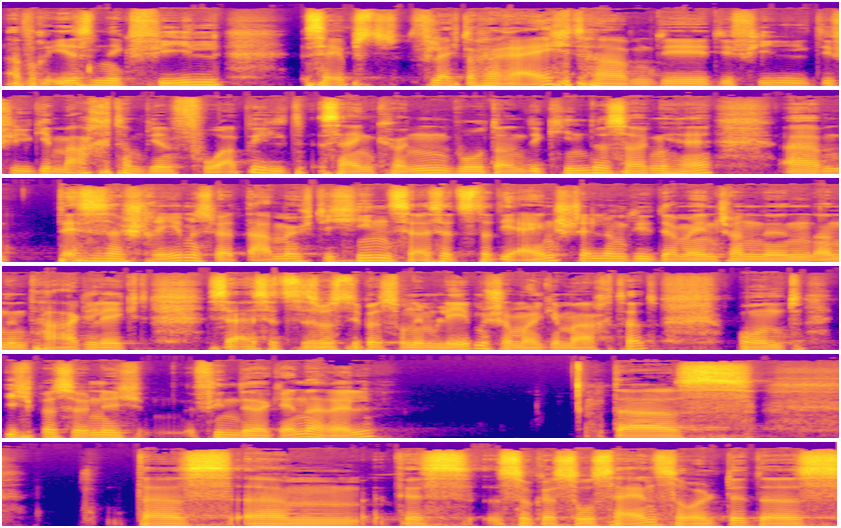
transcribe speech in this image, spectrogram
einfach irrsinnig viel selbst vielleicht auch erreicht haben, die, die viel, die viel gemacht haben, die ein Vorbild sein können, wo dann die Kinder sagen, hey, ähm, das ist erstrebenswert, da möchte ich hin, sei es jetzt da die Einstellung, die der Mensch an den, an den Tag legt, sei es jetzt das, was die Person im Leben schon mal gemacht hat. Und ich persönlich finde ja generell, dass dass ähm, das sogar so sein sollte, dass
